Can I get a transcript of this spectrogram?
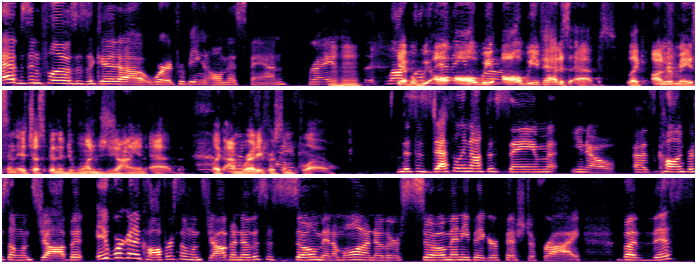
Ebbs and flows is a good uh, word for being an Ole Miss fan, right? Mm-hmm. Yeah, but we all all we all we've had is ebbs. Like under Mason, it's just been a, one giant ebb. Like I'm ready for some flow this is definitely not the same, you know, as calling for someone's job. But if we're going to call for someone's job, I know this is so minimal and I know there's so many bigger fish to fry, but this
